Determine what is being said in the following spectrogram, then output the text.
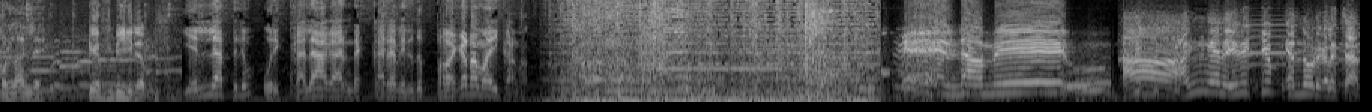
കൊള്ളാല്ലേ? ഗംഭീരം. എല്ലാത്തിലും ഒരു കലാകാരന്റെ കരവിരുത് പ്രകടമായി കാണാം. അങ്ങനെ ഇരിക്കും എന്നോട് കളിച്ചാൽ.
